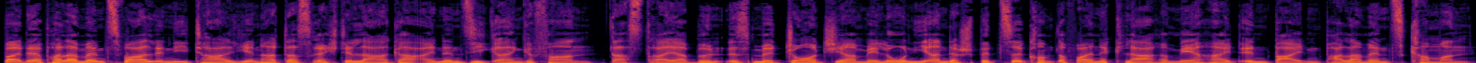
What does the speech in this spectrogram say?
Bei der Parlamentswahl in Italien hat das rechte Lager einen Sieg eingefahren. Das Dreierbündnis mit Giorgia Meloni an der Spitze kommt auf eine klare Mehrheit in beiden Parlamentskammern.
